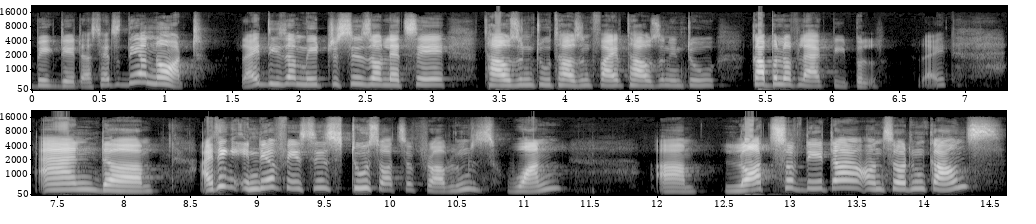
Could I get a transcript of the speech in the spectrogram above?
big data sets. They are not, right? These are matrices of, let's say, 1,000, 2,000, 5,000 into a couple of lakh people, right? And um, I think India faces two sorts of problems. One, um, lots of data on certain counts,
